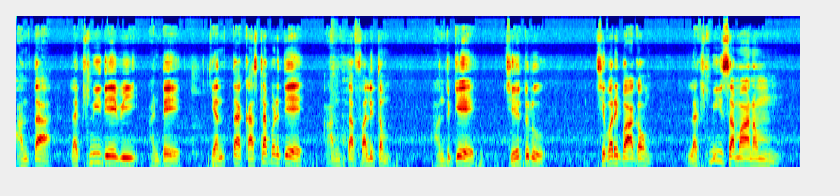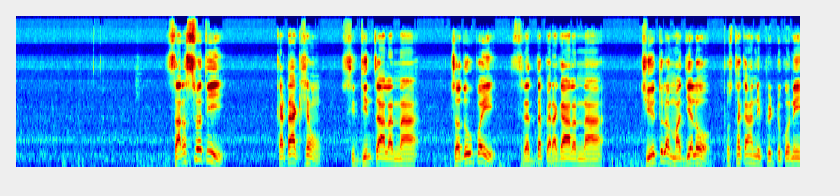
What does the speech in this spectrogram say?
అంత లక్ష్మీదేవి అంటే ఎంత కష్టపడితే అంత ఫలితం. అందుకే చేతులు చివరి భాగం లక్ష్మీ సమానం. సరస్వతి కటాక్షం సిద్ధించాలన్నా చదువుపై శ్రద్ధ పెరగాలన్నా చేతుల మధ్యలో పుస్తకాన్ని పెట్టుకొని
